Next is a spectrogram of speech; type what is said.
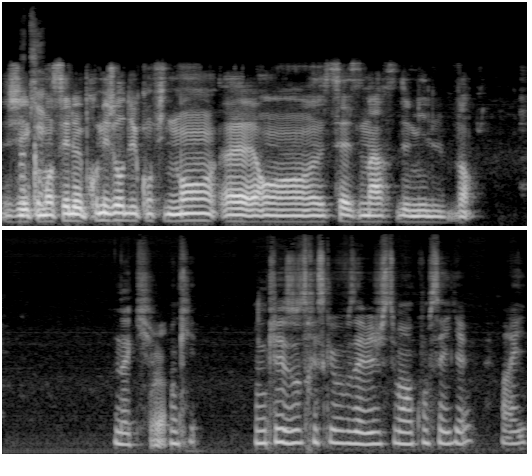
J'ai okay. commencé le premier jour du confinement euh, en 16 mars 2020. D'accord. Voilà. Ok. Donc les autres, est-ce que vous avez justement un conseil euh, pareil?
